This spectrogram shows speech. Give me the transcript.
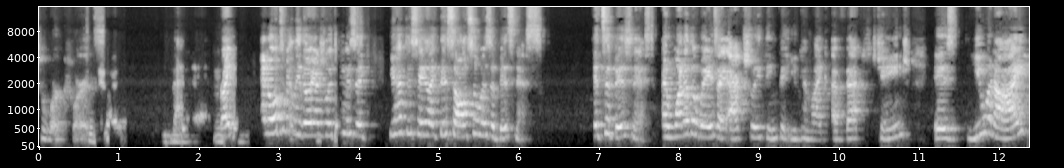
to work towards mm-hmm. that day, right? And ultimately, though, Angela, too, is like you have to say like this also is a business. It's a business, and one of the ways I actually think that you can like affect change is you and I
